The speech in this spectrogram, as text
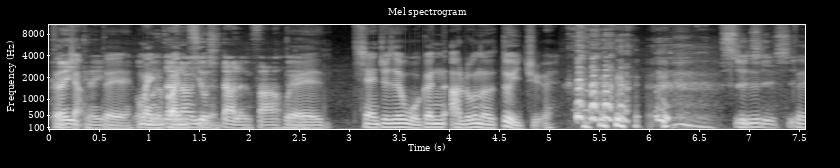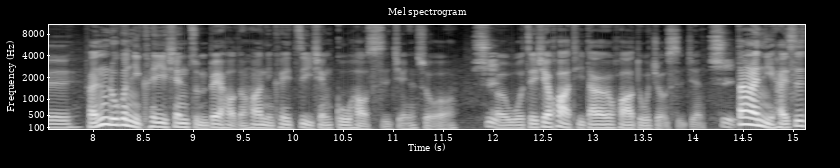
再讲。可以可以，对，我们再让关子。游戏大人发挥。对，现在就是我跟阿 Luna 的对决。是是是对，反正如果你可以先准备好的话，你可以自己先估好时间，说是呃，我这些话题大概会花多久时间。是，当然，你还是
